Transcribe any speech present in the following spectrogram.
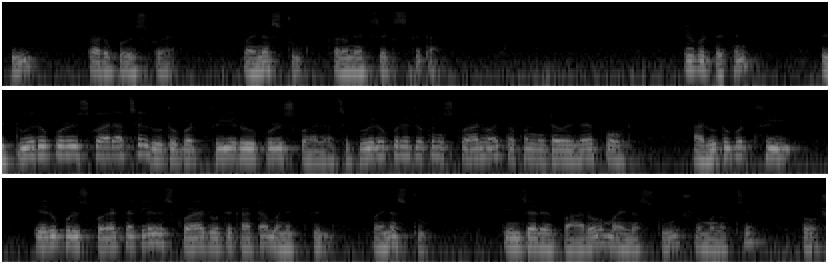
থ্রি তার উপর স্কোয়ার মাইনাস টু কারণ এক্স এক্স কাটা। এবার দেখেন এই টু এর উপরে স্কোয়ার আছে রুট ওভার থ্রি এর উপরে স্কোয়ার আছে। টু এর উপরে যখন স্কোয়ার হয়, তখন এটা হয়ে যায় ফোর আর রুট ওভার থ্রি এর উপরে স্কোয়ার থাকলে স্কোয়ার রুটে কাটা মানে থ্রি মাইনাস টু তিন চারে বারো মাইনাস টু সমান হচ্ছে দশ।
